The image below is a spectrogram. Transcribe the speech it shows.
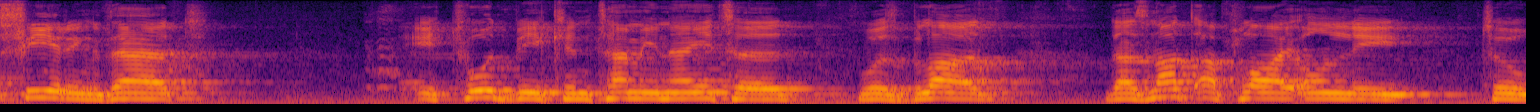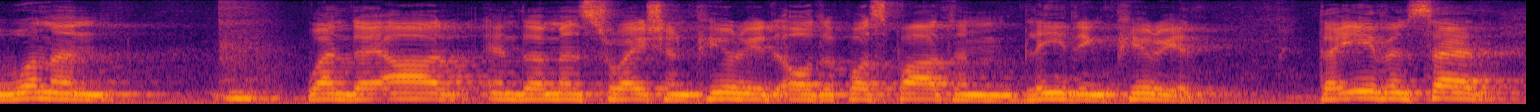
fearing that it would be contaminated with blood does not apply only to women when they are in the menstruation period or the postpartum bleeding period. They even said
